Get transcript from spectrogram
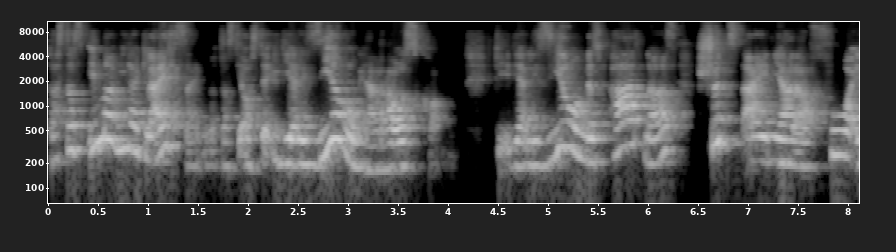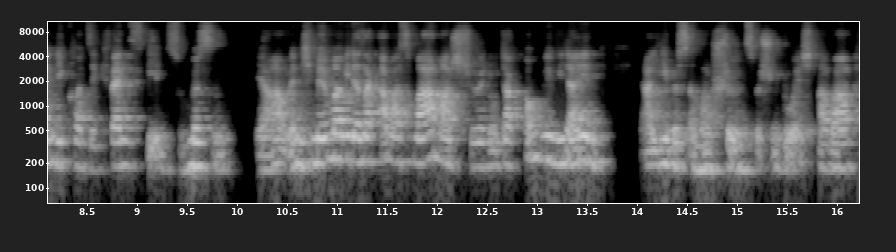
dass das immer wieder gleich sein wird, dass die aus der Idealisierung herauskommen. Die Idealisierung des Partners schützt einen ja davor, in die Konsequenz gehen zu müssen. Ja, wenn ich mir immer wieder sage, aber es war mal schön und da kommen wir wieder hin. Ja, Liebe ist immer schön zwischendurch, aber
